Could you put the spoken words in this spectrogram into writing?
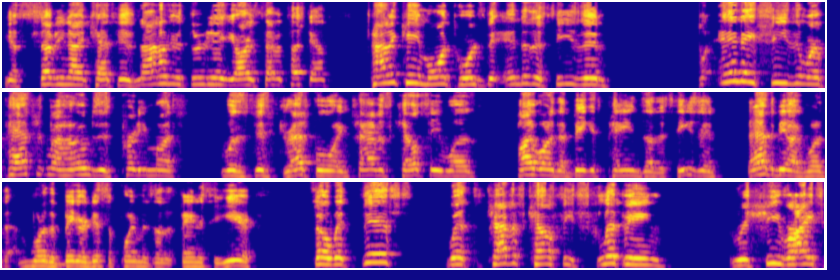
He has 79 catches, 938 yards, seven touchdowns. Kind of came on towards the end of the season. But in a season where Patrick Mahomes is pretty much was just dreadful and Travis Kelce was probably one of the biggest pains of the season. That had to be like one of the one of the bigger disappointments of the fantasy year. So with this, with Travis Kelce slipping, Rashee Rice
